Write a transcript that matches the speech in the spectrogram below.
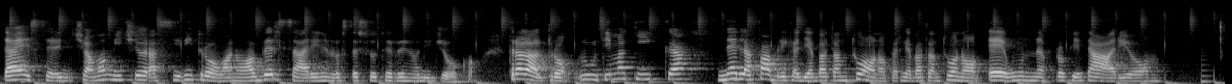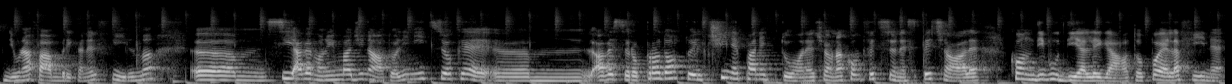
da essere diciamo amici ora si ritrovano avversari nello stesso terreno di gioco. Tra l'altro l'ultima chicca, nella fabbrica di Abatantuono, perché Abatantuono è un proprietario di una fabbrica nel film ehm, si avevano immaginato all'inizio che ehm, avessero prodotto il cinepanettone cioè una confezione speciale con DVD allegato poi alla fine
